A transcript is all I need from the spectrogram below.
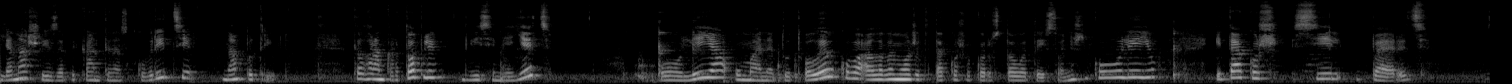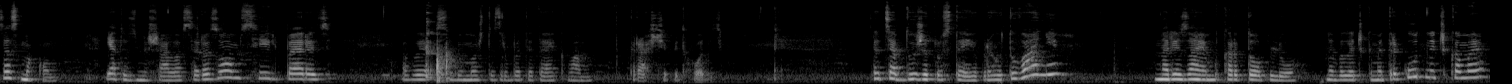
Для нашої запіканки на сковорідці нам потрібно кілограм картоплі, 8 яєць, олія. У мене тут оливкова, але ви можете також використовувати і соняшникову олію. І також сіль, перець за смаком. Я тут змішала все разом, сіль, перець. Ви собі можете зробити так, як вам краще підходить. Рецепт дуже простий у приготуванні. Нарізаємо картоплю невеличкими трикутничками.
